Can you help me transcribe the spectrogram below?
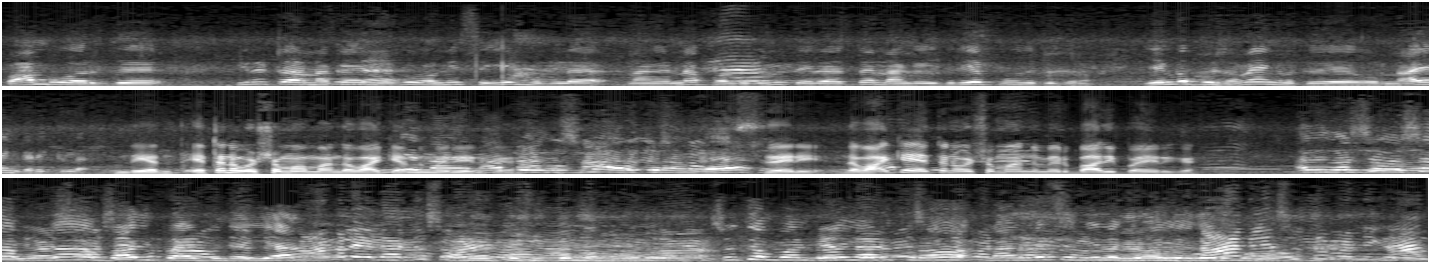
பாம்பு வருது. இருட்டானாக்கா எங்களுக்கு ஒன்றும் செய்ய முடியல. நாங்க என்ன பண்றதுன்னு தெரியாத நாங்க இதுலயே பூந்துட்டு இருக்கிறோம். எங்க போய் சொன்னா எங்களுக்கு ஒரு நியாயம் கிடைக்கல. இந்த எத்தனை வருஷமா அந்த வாக்கியம் அந்த மாதிரி இருக்கு? சரி இந்த வாக்கியம் எத்தனை வருஷமா அந்த மாதிரி பாதிப்பாயிருக்கு? அது வருஷம் வருஷம் அப்படிதான் பாதிப்பாயிருதுங்க ஐயா. சுத்தம் பண்றோம். எடுக்கிறோம். நாங்களே செஞ்சுட்டு இருக்கிறோம் நாங்களே சுத்தம் பண்ணிக்கிறோம்.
